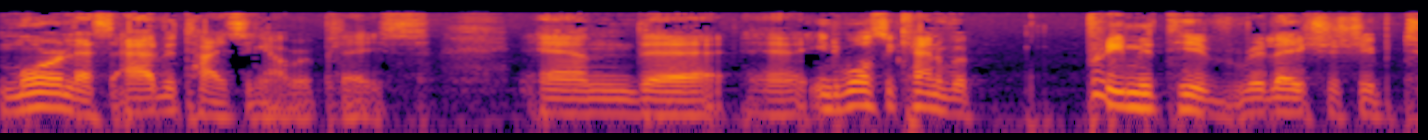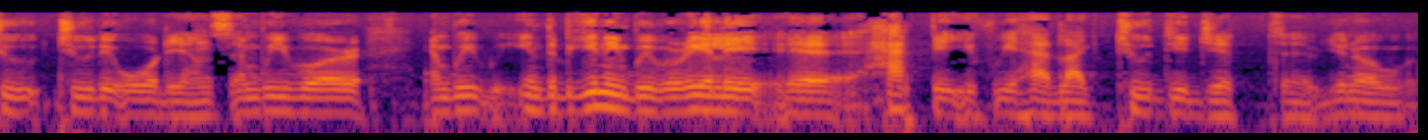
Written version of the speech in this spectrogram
more or less advertising our place. And it was a kind of a primitive relationship to to the audience. And we were and we in the beginning we were really uh, happy if we had like two digit uh, you know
